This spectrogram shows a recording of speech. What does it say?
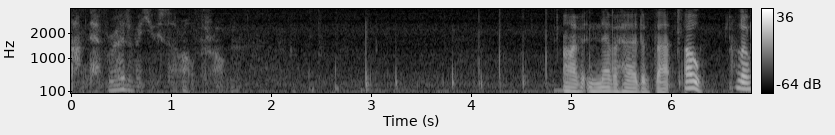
I've never heard of a Euthenopteron. I've never heard of that. Oh, hello.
